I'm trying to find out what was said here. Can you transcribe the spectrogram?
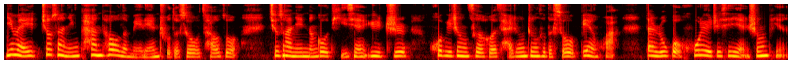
因为，就算您看透了美联储的所有操作，就算您能够提前预知货币政策和财政政策的所有变化，但如果忽略这些衍生品，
